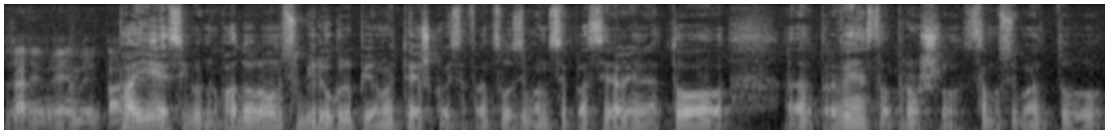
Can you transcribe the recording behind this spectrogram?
u zadnje vrijeme ipak... Pa je, sigurno. Pa dobro, oni su bili u grupi onoj teškoj sa Francuzima, oni se plasirali na to e, prvenstvo prošlo. Samo su imali tu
